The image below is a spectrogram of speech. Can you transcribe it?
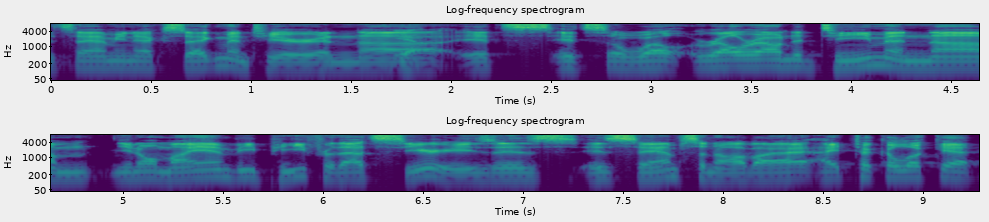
Sammy next segment here, and uh, yeah. it's it's a well well-rounded team, and um, you know my MVP for that series is is Samsonov. I, I took a look at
